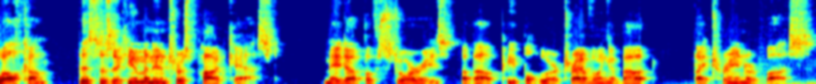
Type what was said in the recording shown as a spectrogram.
Welcome. This is a human interest podcast made up of stories about people who are traveling about by train or bus.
